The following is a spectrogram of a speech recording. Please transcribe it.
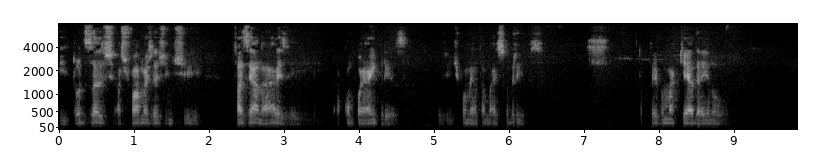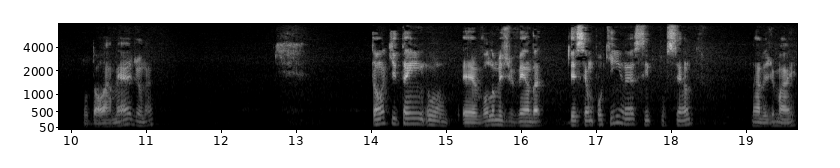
e todas as, as formas da gente fazer análise e acompanhar a empresa. A gente comenta mais sobre isso. Teve uma queda aí no, no dólar médio, né? Então aqui tem o é, volumes de venda descer um pouquinho, né? 5%, nada demais.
